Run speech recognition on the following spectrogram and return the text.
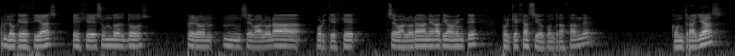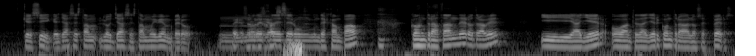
lo que decías es que es un 2-2, pero mm, se valora, porque es que se valora negativamente, porque es que ha sido contra Thunder, contra Jazz, que sí, que Jazz están, los Jazz están muy bien, pero, mm, Pero no deja de ser un descampado, contra Thunder otra vez, y ayer o antes de ayer contra los Spurs,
